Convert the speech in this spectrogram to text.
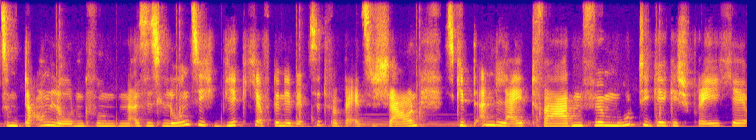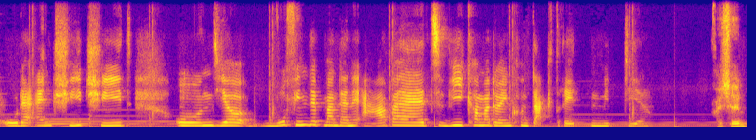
zum Downloaden gefunden. Also es lohnt sich wirklich auf deine Website vorbeizuschauen. Es gibt einen Leitfaden für mutige Gespräche oder ein Cheat Sheet. Und ja, wo findet man deine Arbeit? Wie kann man da in Kontakt treten mit dir? Schön.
